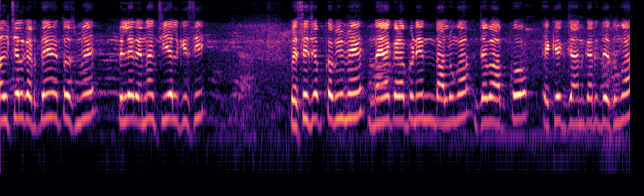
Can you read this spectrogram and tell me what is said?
हलचल करते हैं तो इसमें पिले रहना चाहिए हल्की सी। वैसे जब कभी मैं नया कड़ा पनियन डालूँगा, जब आपको एक एक जानकारी दे दूँगा।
